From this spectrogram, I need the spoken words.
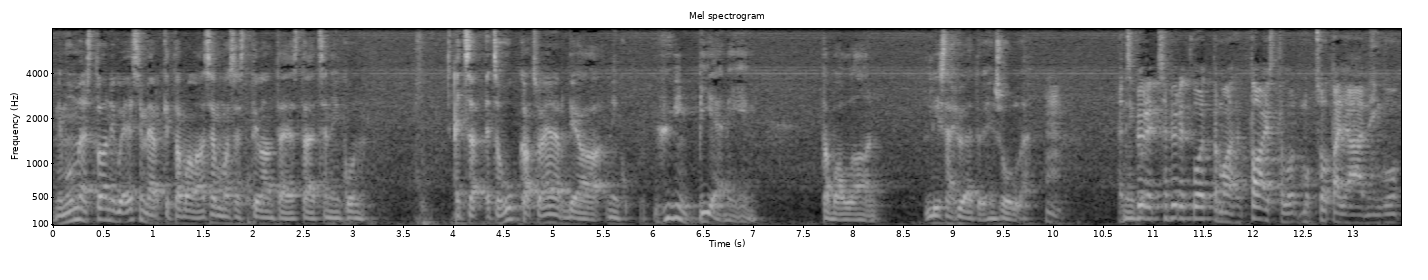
Niin mun mielestä toi on niinku esimerkki tavallaan semmoisesta tilanteesta, että sä niinku, että sä, että sä hukkaat sun energiaa niinku hyvin pieniin tavallaan lisähyötyihin sulle. Hmm. Et Niin sä, pyrit, sä pyrit voittamaan sen taistelun, mutta sota jää, niin kuin,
